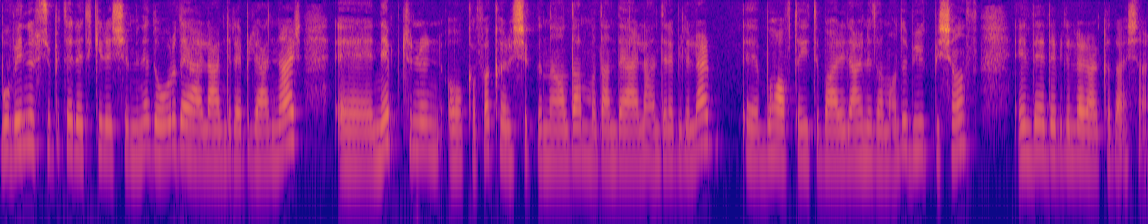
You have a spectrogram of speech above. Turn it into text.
bu Venüs-Jüpiter etkileşimini doğru değerlendirebilenler e, Neptün'ün o kafa karışıklığına aldanmadan değerlendirebilirler. E, bu hafta itibariyle aynı zamanda büyük bir şans elde edebilirler arkadaşlar.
